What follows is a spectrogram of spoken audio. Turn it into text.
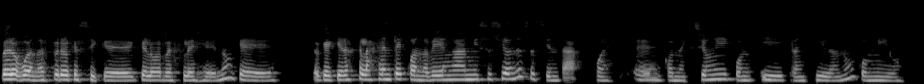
Pero bueno, espero que sí, que, lo refleje, ¿no? Que lo que quiero es que la gente cuando venga a mis sesiones se sienta pues en conexión y, con, y tranquila, ¿no? Conmigo.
